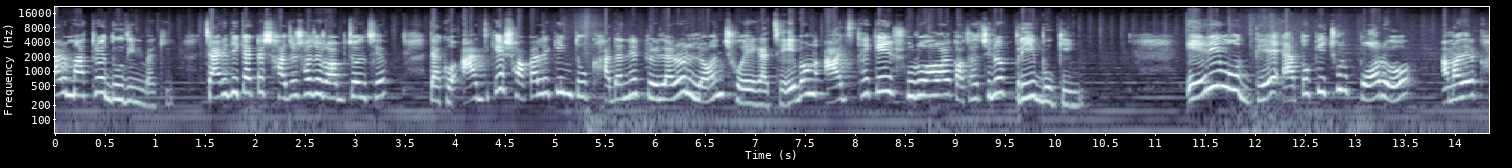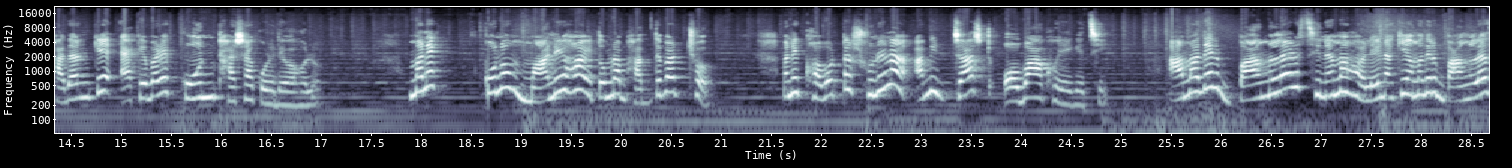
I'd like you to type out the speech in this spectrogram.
আর মাত্র দুদিন বাকি। চারিদিকে একটা সাজো সাজো রব চলছে। দেখো, আজকে সকালে কিন্তু খাদানের ট্রেলারও লঞ্চ হয়ে গেছে এবং আজ থেকে শুরু হওয়ার কথা ছিল প্রি বুকিং এরই মধ্যে এত কিছুর পরও আমাদের খাদানকে একেবারে কোন ঠাসা করে দেওয়া হলো। মানে কোনো মানে হয় তোমরা ভাবতে পারছ? মানে খবরটা শুনে না আমি জাস্ট অবাক হয়ে গেছি। আমাদের বাংলার সিনেমা হলে নাকি আমাদের বাংলার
